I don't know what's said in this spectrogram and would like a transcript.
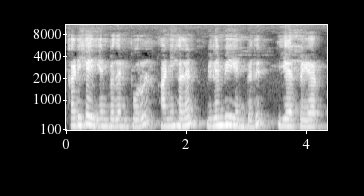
கடிகை என்பதன் பொருள் அணிகலன் விளம்பி என்பது இயற்பெயர்.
